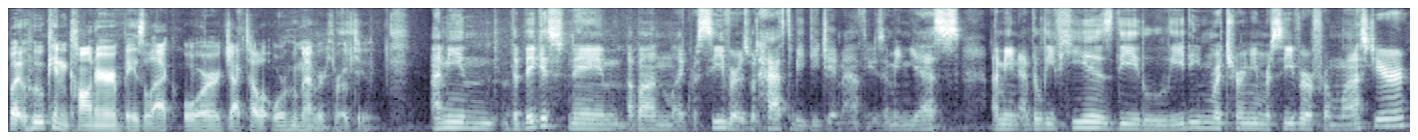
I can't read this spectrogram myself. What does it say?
but who can Connor Bazelak or Jack Tuttle or whomever throw to? I mean, the biggest name upon like receivers would have to be DJ Matthews. I mean, yes, I mean, I believe he is the leading returning receiver from last year.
